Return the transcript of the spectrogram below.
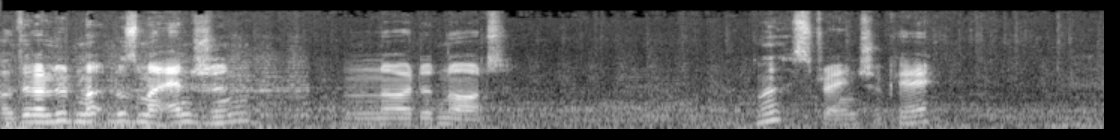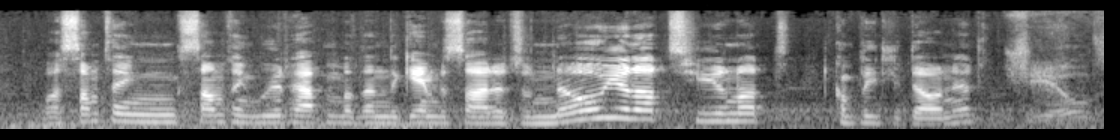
Oh, did I lose my, lose my engine? No, I did not. Huh, strange. Okay. Well, something something weird happened, but then the game decided to no, you're not you're not completely down yet. Shields.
